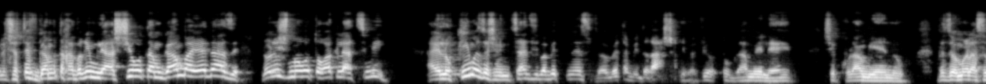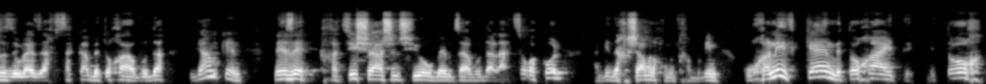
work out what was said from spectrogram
ולשתף גם את החברים, להעשיר אותם גם בידע הזה, לא לשמור אותו רק לעצמי. האלוקים הזה שנמצא אצלי בבית כנסת ובבית המדרש, אני מביא אותו גם אליהם, שכולם ייהנו. וזה אומר לעשות את זה אולי איזה הפסקה בתוך העבודה, גם כן, לאיזה חצי שעה של שיעור באמצע העבודה, לעצור הכל, להגיד עכשיו אנחנו מתחברים רוחנית, כן, בתוך ההייטק, בתוך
